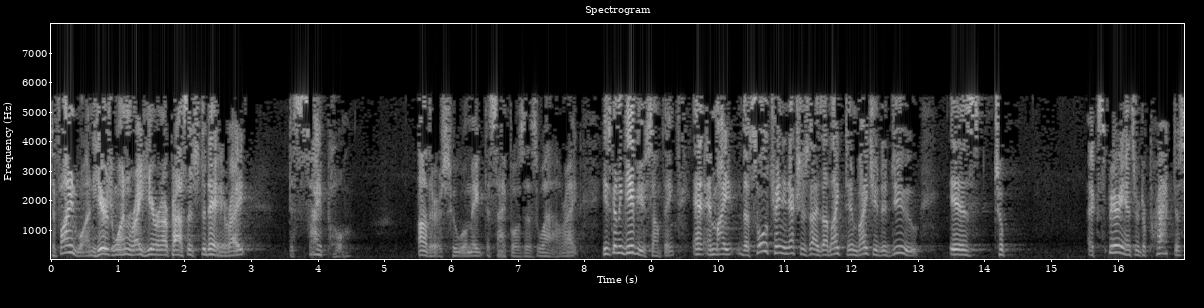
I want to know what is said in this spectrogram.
to find one, here's one right here in our passage today, right? Disciple others who will make disciples as well, right? He's going to give you something. And, and my, the soul training exercise I'd like to invite you to do is to experience or to practice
